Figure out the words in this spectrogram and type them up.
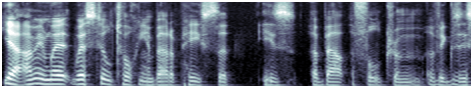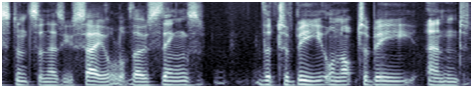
Yeah, I mean we're we're still talking about a piece that is about the fulcrum of existence, and as you say, all of those things, the to be or not to be, and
